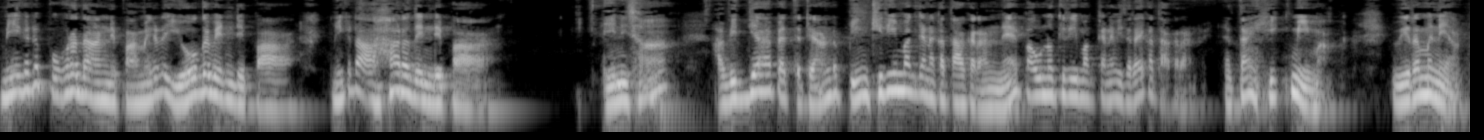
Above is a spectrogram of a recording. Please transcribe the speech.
මේකට පොහොර දාන්න එපා. මේකට යෝග වෙන්න එපා. මේකට ආහාර දෙන්න එපා. ඒ නිසා අවිද්‍යාව පැත්තට යනකොට පින් කිරීමක් ගැන කතා කරන්නේ පවුන කිරීමක් ගැන විතරයි කතා කරන්නේ. නැත්තම් හික්මීමක්, විරමණයක්,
